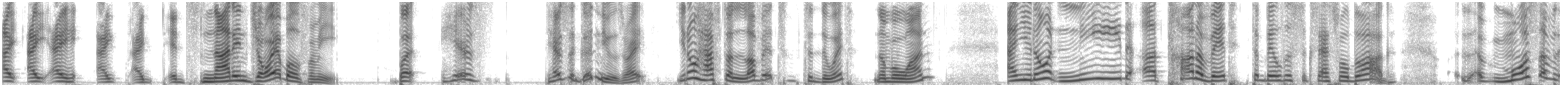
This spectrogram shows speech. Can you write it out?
I, I, I, I, I, it's not enjoyable for me. But here's, here's the good news, right? You don't have to love it to do it. Number one, and you don't need a ton of it to build a successful blog most of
